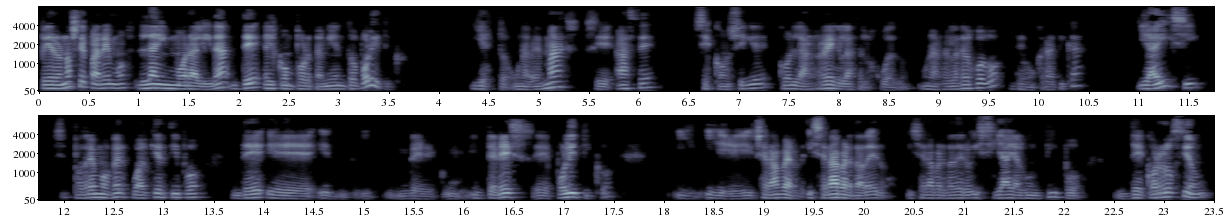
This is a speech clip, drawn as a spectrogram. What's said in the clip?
pero no separemos la inmoralidad del comportamiento político. Y esto, una vez más, se hace, se consigue con las reglas del juego. Unas reglas del juego democráticas. Y ahí sí podremos ver cualquier tipo de, eh, de interés eh, político y, será y será verdadero. Y será verdadero. Y si hay algún tipo de corrupción,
